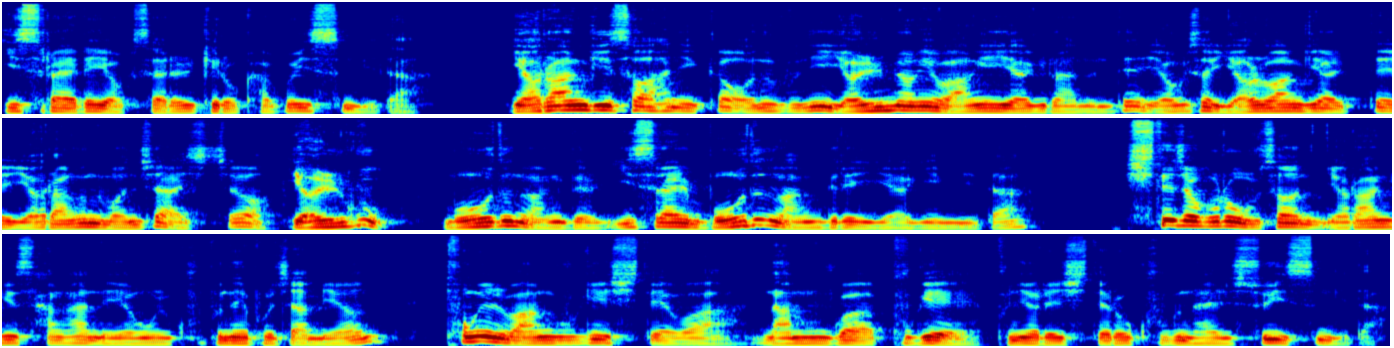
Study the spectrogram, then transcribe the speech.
이스라엘의 역사를 기록하고 있습니다. 열왕기서 하니까 어느 분이 열명의 왕의 이야기를 하는데 여기서 열왕기 할 때 열왕은 뭔지 아시죠? 열국 모든 왕들, 이스라엘 모든 왕들의 이야기입니다. 시대적으로 우선 열왕기 상하 내용을 구분해 보자면 통일 왕국의 시대와 남과 북의 분열의 시대로 구분할 수 있습니다.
